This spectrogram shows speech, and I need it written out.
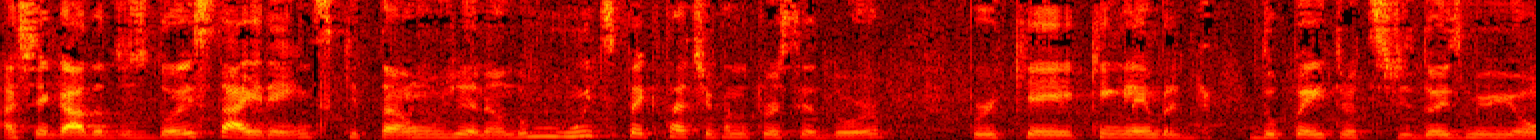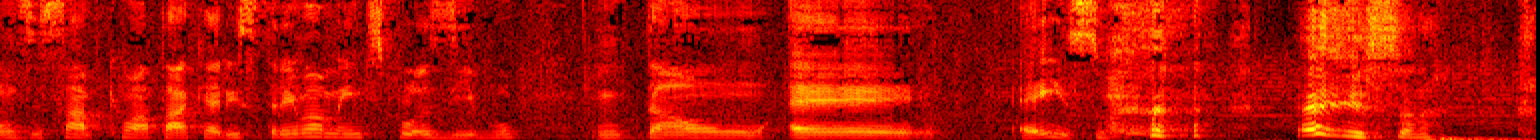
a chegada dos dois Tyrants que estão gerando muita expectativa no torcedor, porque quem lembra do Patriots de 2011 sabe que o ataque era extremamente explosivo. Então, é é isso. é isso, né?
